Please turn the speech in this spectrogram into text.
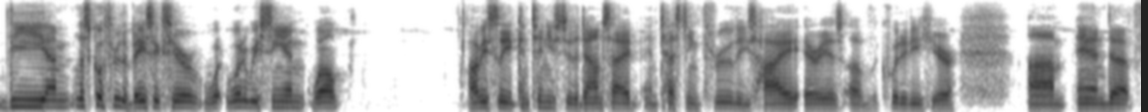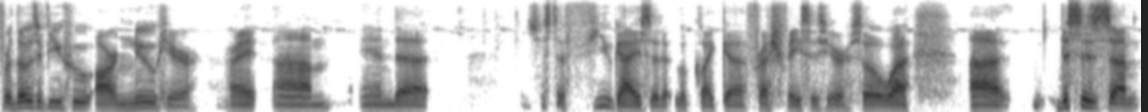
the um, let's go through the basics here. What what are we seeing? Well, obviously it continues to the downside and testing through these high areas of liquidity here. Um, and uh, for those of you who are new here, all right, um, and uh, just a few guys that look like uh, fresh faces here. So uh, uh, this is um,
